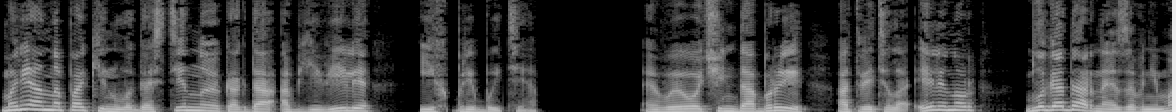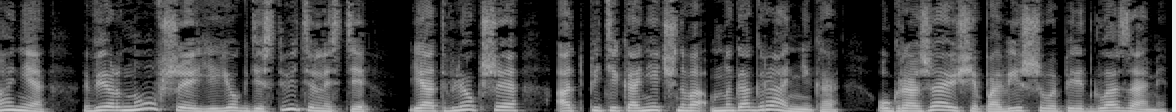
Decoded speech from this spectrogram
Марианна покинула гостиную, когда объявили их прибытие. «Вы очень добры», — ответила Элинор, благодарная за внимание, вернувшая ее к действительности и отвлекшая от пятиконечного многогранника, угрожающе повисшего перед глазами.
